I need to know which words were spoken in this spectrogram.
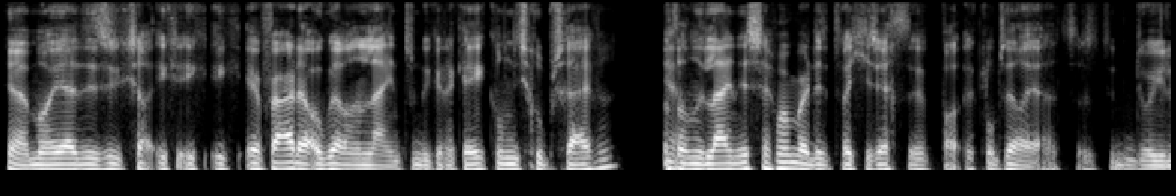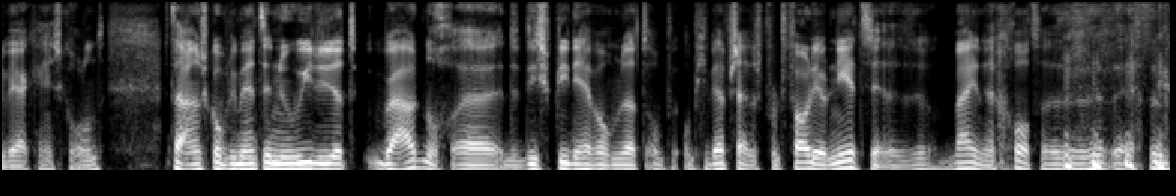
Ja, mooi. Ja, dus ik, zou- ik, ik, ik ervaarde ook wel een lijn toen ik er naar keek. Ik kon niet goed beschrijven wat Ja. dan de lijn is, zeg maar. Maar dit wat je zegt, eh, klopt wel, ja. Het Door jullie werk heen scrollend. Trouwens, complimenten en hoe jullie dat überhaupt nog eh, de discipline hebben om dat op, op je website als portfolio neer te zetten. Bijna, god. Het is, echt een,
